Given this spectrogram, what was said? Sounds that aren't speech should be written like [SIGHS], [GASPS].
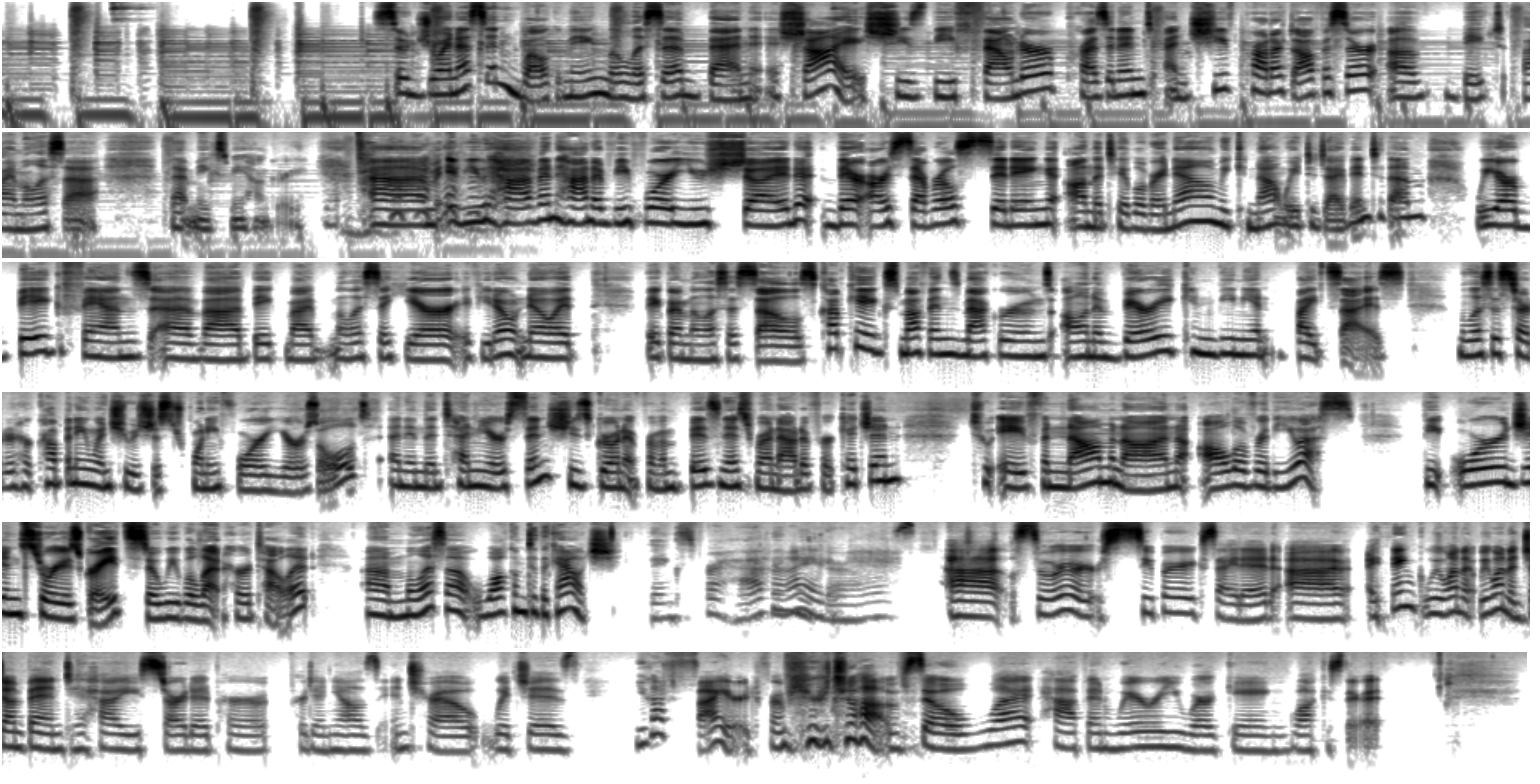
So join us in welcoming Melissa Ben-Ishay. She's the founder, president, and chief product officer of Baked by Melissa. That makes me hungry. Um, if you [LAUGHS] haven't had it before, you should. There are several sitting on the table right now, and we cannot wait to dive into them. We are big fans of uh, Baked by Melissa here. If you don't know it, Baked by Melissa sells cupcakes, muffins, macaroons, all in a very convenient bite size. Melissa started her company when she was just 24 years old. And in the 10 years since, she's grown it from a business run out of her kitchen to a phenomenon all over the US. The origin story is great, so we will let her tell it. Um, Melissa, welcome to the couch. Thanks for having Hi. me, girls. Uh, so we're super excited. Uh, I think we want to we want to jump into how you started per per Danielle's intro, which is you got fired from [LAUGHS] your job. So, what happened? Where were you working? Walk us through it.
